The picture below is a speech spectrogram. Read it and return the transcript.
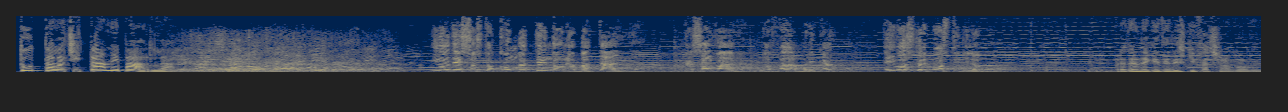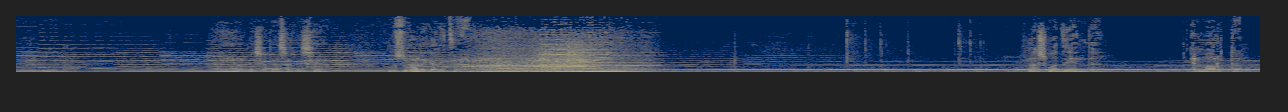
Tutta la città ne parla. Io adesso sto combattendo una battaglia per salvare la fabbrica e i vostri posti di lavoro. Pretende che i tedeschi facciano quello che vuole lui, ma... E io invece penso che sia usura legalizzata. La sua azienda è morta.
